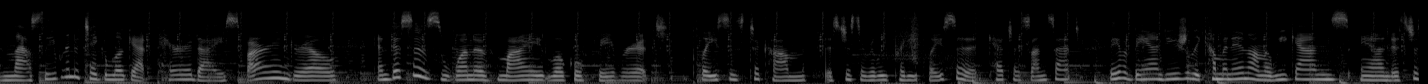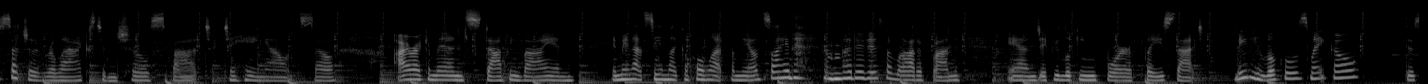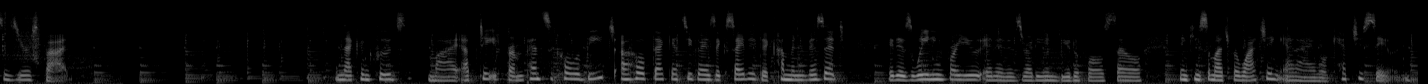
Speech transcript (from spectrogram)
And lastly, we're going to take a look at Paradise Bar and Grill. And this is one of my local favorite places to come. It's just a really pretty place to catch a sunset. They have a band usually coming in on the weekends, and it's just such a relaxed and chill spot to hang out. So I recommend stopping by, and it may not seem like a whole lot from the outside, but it is a lot of fun. And if you're looking for a place that maybe locals might go, this is your spot. And that concludes my update from Pensacola Beach. I hope that gets you guys excited to come and visit. It is waiting for you and it is ready and beautiful. So thank you so much for watching and I will catch you soon.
